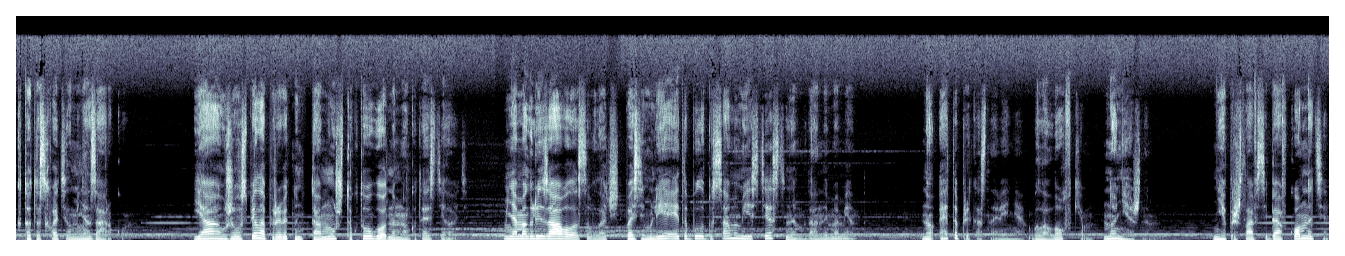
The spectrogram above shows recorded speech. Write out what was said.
Кто-то схватил меня за руку. Я уже успела привыкнуть к тому, что кто угодно мог это сделать. Меня могли за волосы волочить по земле, и это было бы самым естественным в данный момент. Но это прикосновение было ловким, но нежным. Я пришла в себя в комнате,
